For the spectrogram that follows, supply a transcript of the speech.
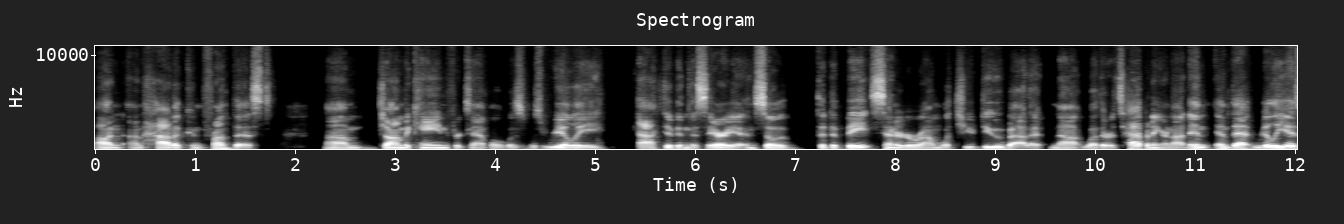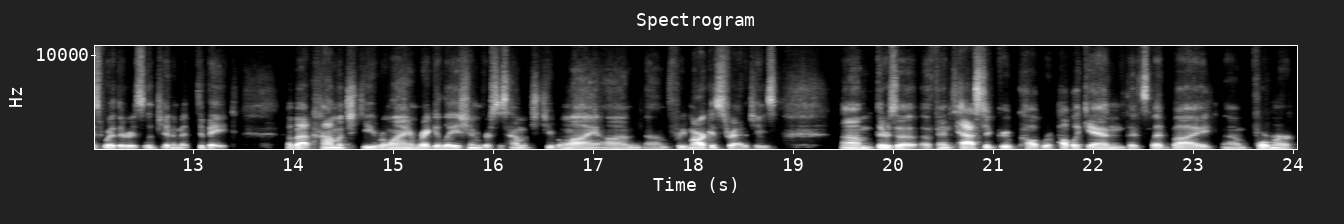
on on how to confront this. Um, John McCain, for example, was was really active in this area, and so the debate centered around what you do about it, not whether it's happening or not. And and that really is where there is legitimate debate about how much do you rely on regulation versus how much do you rely on um, free market strategies. Um, there's a, a, fantastic group called RepublicEn that's led by um, former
